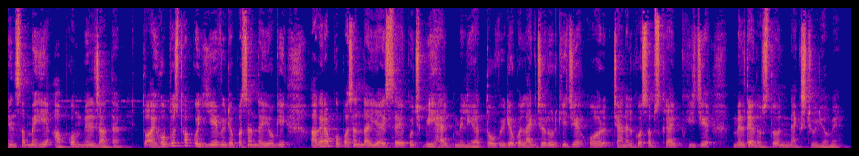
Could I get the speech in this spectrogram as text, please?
इन सब में ही आपको मिल जाता है। तो आई होप दोस्तों आपको ये वीडियो पसंद आई होगी। अगर आपको पसंद आई है, इससे कुछ भी हेल्प मिली है तो वीडियो को लाइक ज़रूर कीजिए और चैनल को सब्सक्राइब कीजिए। मिलते हैं दोस्तों नेक्स्ट वीडियो में।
